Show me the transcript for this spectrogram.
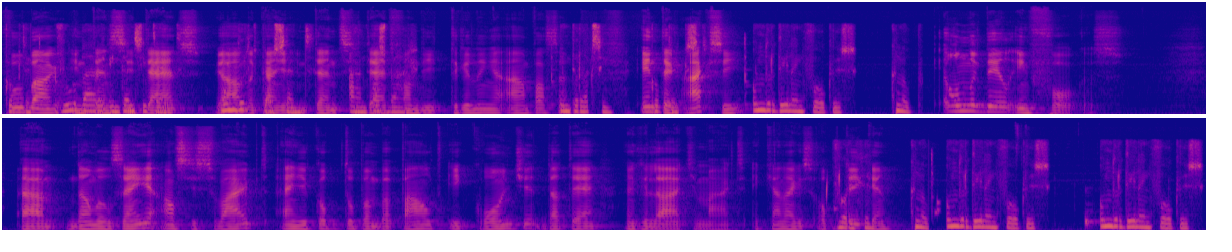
Voelbare, Voelbare intensiteit. Ja, dan kan je 100%. intensiteit Aanpasbaar. van die trillingen aanpassen. Interactie. Koptekst. Interactie, Onderdeling focus. Knop. onderdeel in focus. Ehm, dan wil zeggen, als je swipet en je komt op een bepaald icoontje, dat hij een geluidje maakt. Ik ga daar eens op tikken. Knop. Onderdeling focus. Onderdeling focus.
